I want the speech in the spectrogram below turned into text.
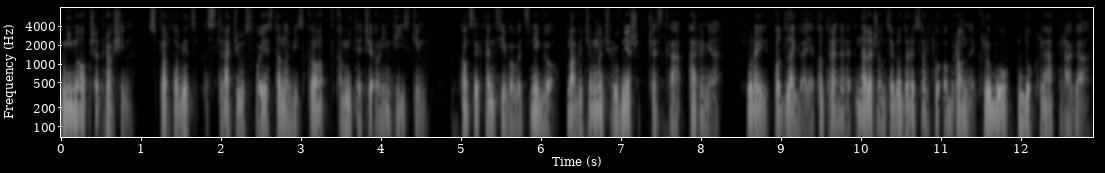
Mimo przeprosin, sportowiec stracił swoje stanowisko w Komitecie Olimpijskim. Konsekwencje wobec niego ma wyciągnąć również czeska armia, której podlega jako trener należącego do resortu obrony klubu Dukla Praga.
